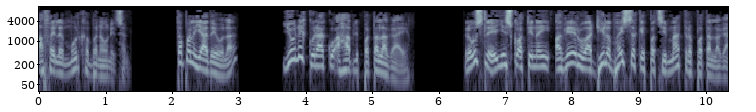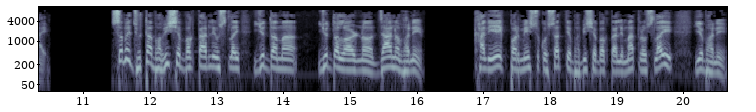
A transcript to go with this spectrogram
आफैलाई मूर्ख बनाउनेछन् तपाईँलाई यादै होला? यो नै कुराको आहाबले पत्ता लगाए। र उसले यसको अति नै अवेर वा ढिलो भइसकेपछि मात्र पत्ता लगाए। सबै झुट्टा भविष्य वक्ताहरूले उसलाई युद्धमा युद्ध लड्न जान भने खालि एक परमेश्वरको सत्य भविष्य वक्ताले मात्र उसलाई यो भने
